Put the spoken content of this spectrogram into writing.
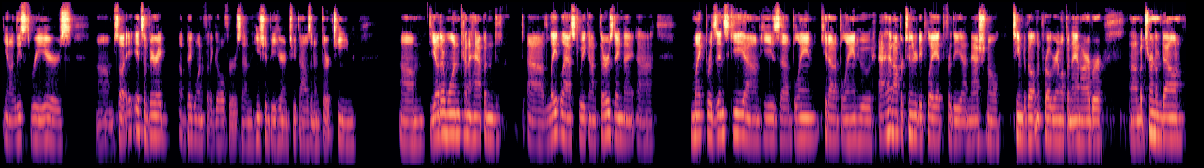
you know, at least three years. Um, so it, it's a very a big one for the Gophers, and he should be here in 2013. Um, the other one kind of happened uh, late last week on Thursday night. Uh, Mike Brodzinski, um, he's a Blaine kid out of Blaine who had an opportunity to play it for the uh, national team development program up in Ann Arbor, um, but turned him down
